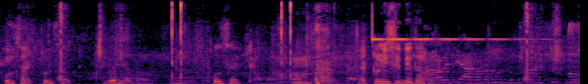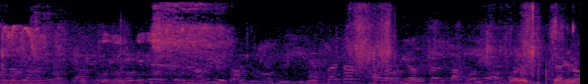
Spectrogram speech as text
Full side full side full side একটু নিচে দিয়ে ধরো। পরে বুঝতে হবে না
